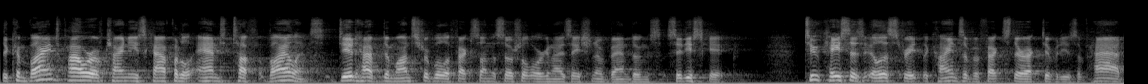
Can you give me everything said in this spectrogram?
The combined power of Chinese capital and tough violence did have demonstrable effects on the social organization of Bandung's cityscape. Two cases illustrate the kinds of effects their activities have had.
